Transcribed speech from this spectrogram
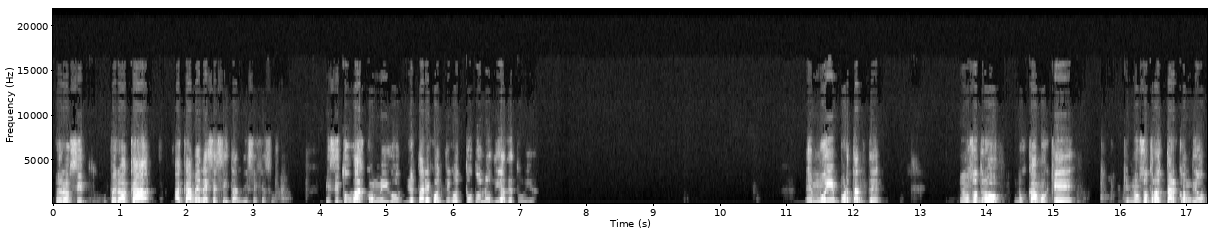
Pero, si, pero acá acá me necesitan, dice Jesús. Y si tú vas conmigo, yo estaré contigo todos los días de tu vida. Es muy importante que nosotros buscamos que, nosotros estar con Dios.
